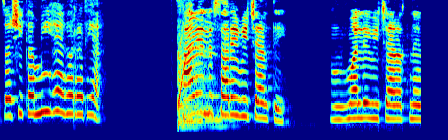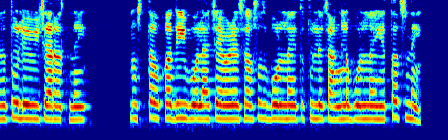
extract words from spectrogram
जशी का मी आहे घरात या सारेले सारे विचारते. मला विचारत नाही ना तुला विचारत नाही. नुसतं कधी बोलायच्या वेळेस असंच बोलणं तर तुला चांगलं बोलणं येतच नाही.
